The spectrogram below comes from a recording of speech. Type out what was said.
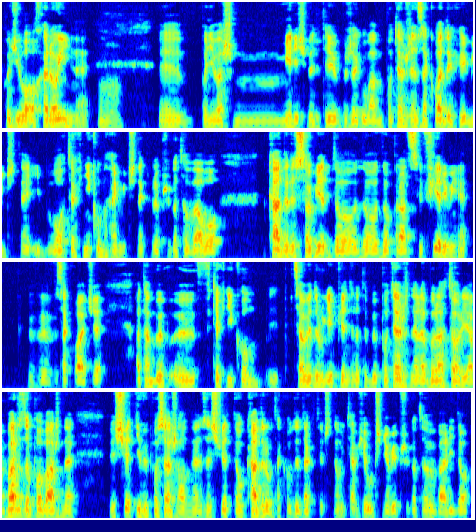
Chodziło o heroinę. Mhm. y, ponieważ mieliśmy tutaj w brzegu, mamy potężne zakłady chemiczne i było technikum chemiczne, które przygotowało kadry sobie do, do, do pracy w firmie, w, w zakładzie, a tam były w technikum y, całe drugie piętro to były potężne laboratoria, bardzo poważne, świetnie wyposażone, ze świetną kadrą taką dydaktyczną i tam się uczniowie przygotowywali do,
